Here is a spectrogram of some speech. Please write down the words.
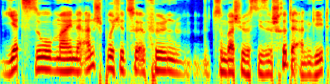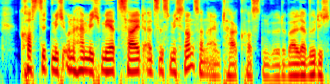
jetzt so meine Ansprüche zu erfüllen, zum Beispiel was diese Schritte angeht, kostet mich unheimlich mehr Zeit, als es mich sonst an einem Tag kosten würde, weil da würde ich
